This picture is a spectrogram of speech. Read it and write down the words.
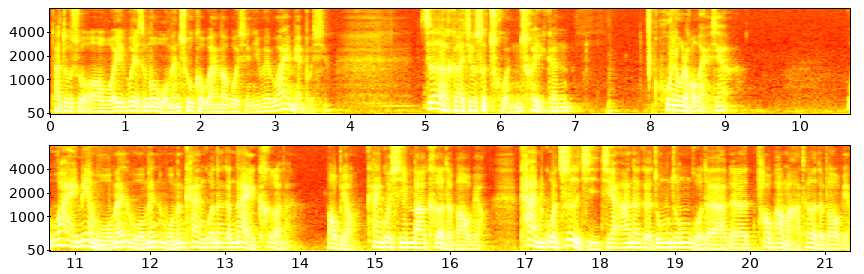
他都说哦，为为什么我们出口外贸不行？因为外面不行。这个就是纯粹跟忽悠老百姓。外面我们我们我们看过那个耐克的报表，看过星巴克的报表。看过自己家那个中中国的呃泡泡玛特的报表，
